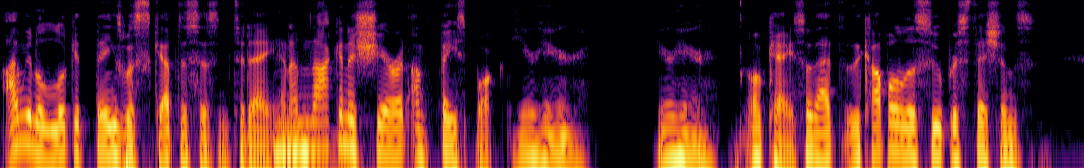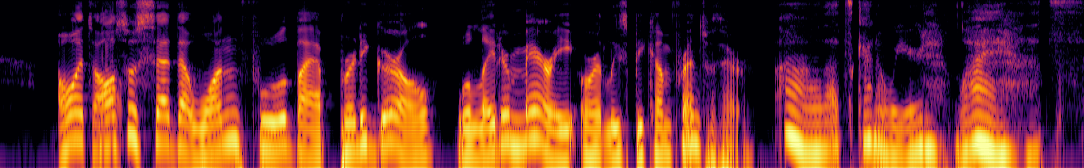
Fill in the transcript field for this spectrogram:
I'm going to look at things with skepticism today and I'm not going to share it on Facebook. Here, here. Here, here. Okay, so that's a couple of the superstitions. Oh, it's also said that one fooled by a pretty girl will later marry or at least become friends with her. Oh, that's kind of weird. Why? That's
